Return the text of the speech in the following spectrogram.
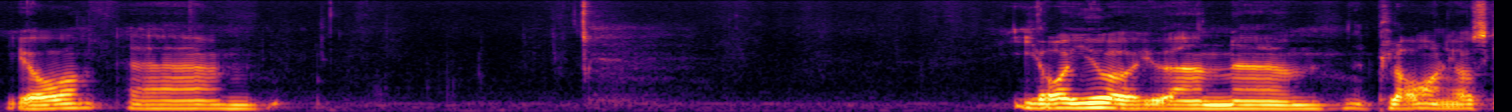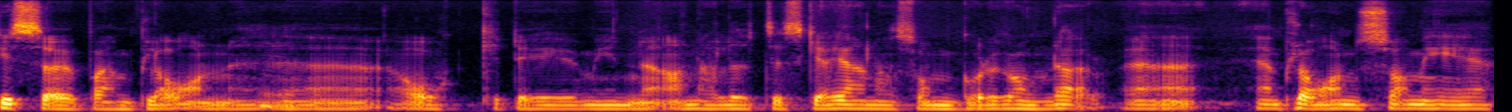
Ja, eh, jag gör ju en eh, plan, jag skissar ju på en plan mm. eh, och det är ju min analytiska hjärna som går igång där. Eh, en plan som är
